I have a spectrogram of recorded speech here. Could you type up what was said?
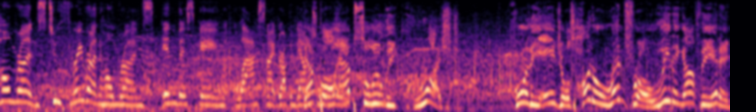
home runs, two three-run home runs in this game last night, dropping down That to ball absolutely crushed for the Angels. Hunter Renfroe leading off the inning.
